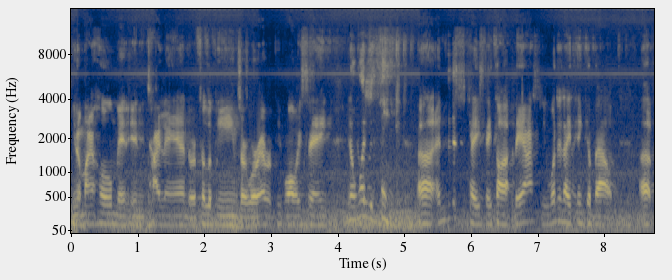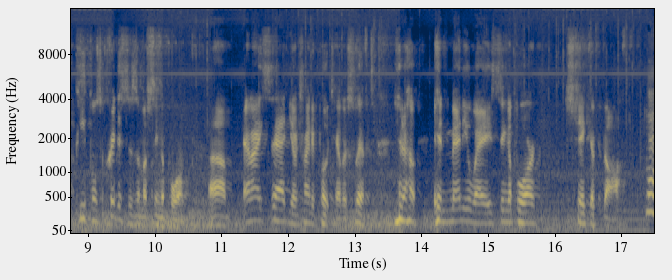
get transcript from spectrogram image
You know, my home in, in Thailand or Philippines or wherever, people always say, you know, what do you think? Uh, in this case, they thought, they asked me, what did I think about uh, people's criticism of Singapore? Um, and I said, you know, trying to quote Taylor Swift, you know, in many ways, Singapore, shake it off. uh,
